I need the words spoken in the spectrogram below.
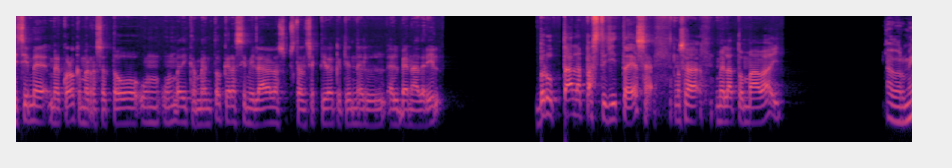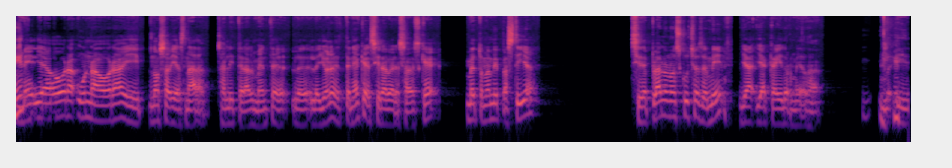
Y sí, me, me acuerdo que me recetó un, un medicamento que era similar a la sustancia activa que tiene el, el Benadryl. Brutal la pastillita esa. O sea, me la tomaba y ¿A dormir? media hora, una hora y no sabías nada. O sea, literalmente, le, le- yo le tenía que decir, a ver, ¿sabes qué? Me tomé mi pastilla. Si de plano no escuchas de mí, ya, ya caí dormido. o sea, y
